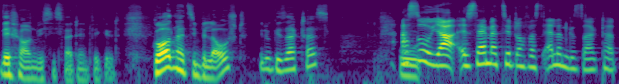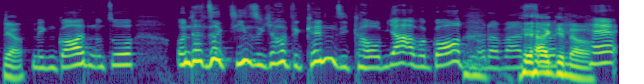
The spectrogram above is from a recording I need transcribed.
wir schauen, wie es sich weiterentwickelt. Gordon hat sie belauscht, wie du gesagt hast. Ach Oh, so, ja, Sam erzählt noch, was Alan gesagt hat. Ja. Wegen Gordon und so. Und dann sagt Dean so, ja, wir kennen sie kaum. Ja, aber Gordon oder was? Ja, so, genau. Hä?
